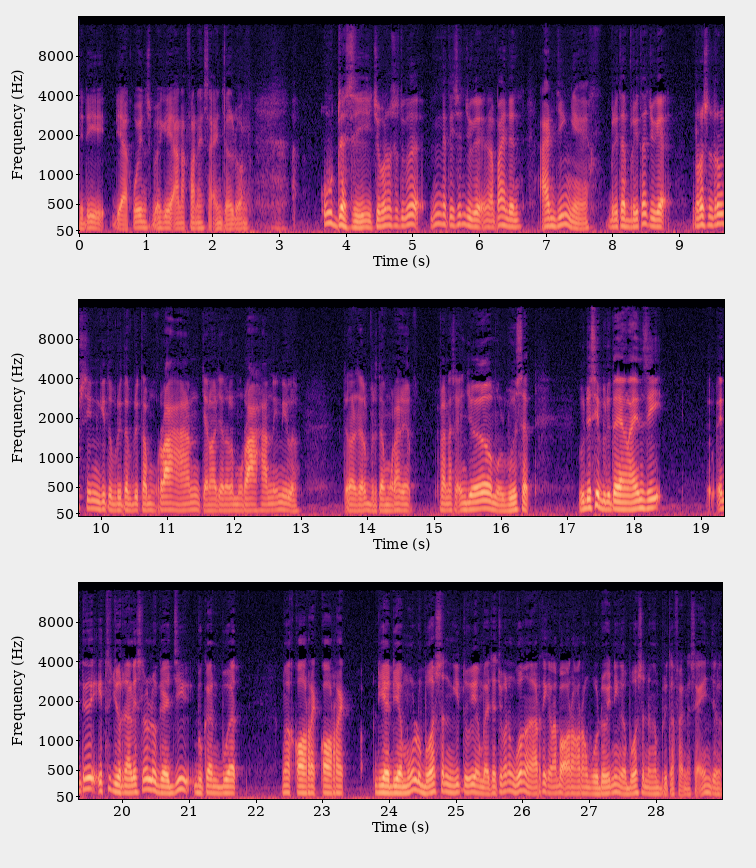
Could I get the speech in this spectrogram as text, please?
Jadi diakuin sebagai anak Vanessa Angel doang. Udah sih cuman maksud gue ini netizen juga ngapain dan anjingnya berita-berita juga nerus-nerusin gitu berita-berita murahan channel-channel murahan ini loh. Channel-channel berita murahan yang Vanessa Angel mulu buset. Udah sih berita yang lain sih. Itu itu jurnalis lu lu gaji bukan buat ngekorek-korek dia dia mulu bosen gitu yang baca. Cuman gue nggak ngerti kenapa orang-orang bodoh ini nggak bosen dengan berita Vanessa Angel.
